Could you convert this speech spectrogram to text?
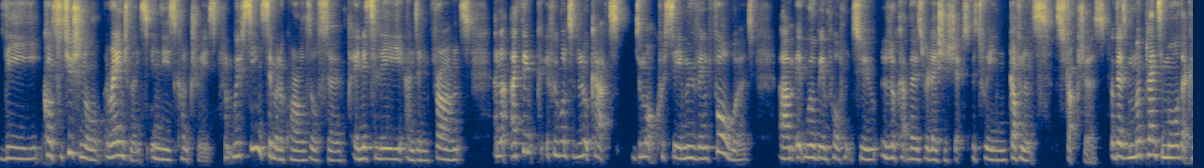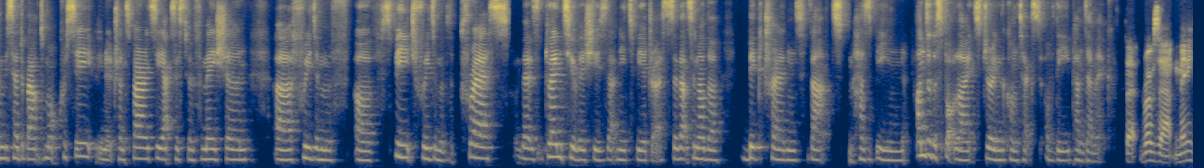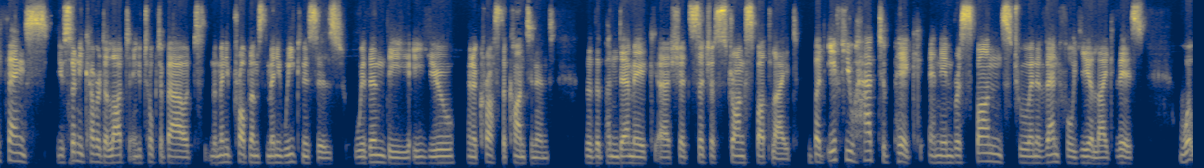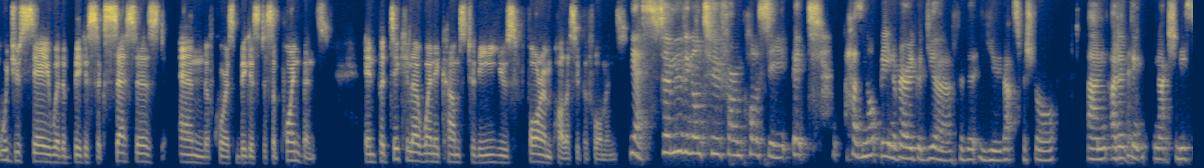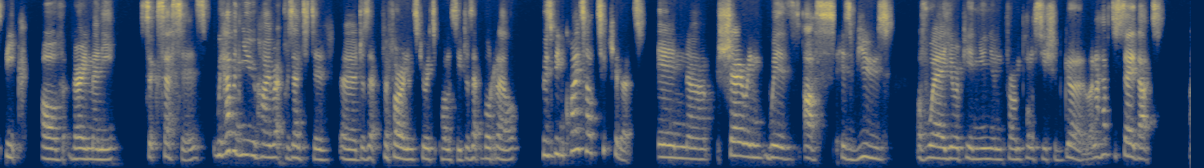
the constitutional arrangements in these countries. We've seen similar quarrels also in Italy and in France. And I think if we wanted to look at democracy moving forward, um, it will be important to look at those relationships between governance structures. But there's m- plenty more that can be said about democracy, you know, transparency, access to information, uh, freedom of, of speech, freedom of the press. There's plenty of issues that need to be addressed. So that's another big trend that has been under the spotlight during the context of the pandemic. But Rosa, many thanks. You certainly covered a lot and you talked about the many problems, the many weaknesses within the EU and across the continent that the pandemic uh, shed such a strong spotlight. But if you had to pick, and in response to an eventful year like this, what would you say were the biggest successes and, of course, biggest disappointments in particular when it comes to the EU's foreign policy performance? Yes. So, moving on to foreign policy, it has not been a very good year for the EU, that's for sure. And I don't hmm. think we can actually speak of very many successes. We have a new High Representative uh, Josep, for Foreign and Security Policy, Josep Borrell, who's been quite articulate in uh, sharing with us his views of where European Union foreign policy should go. And I have to say that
